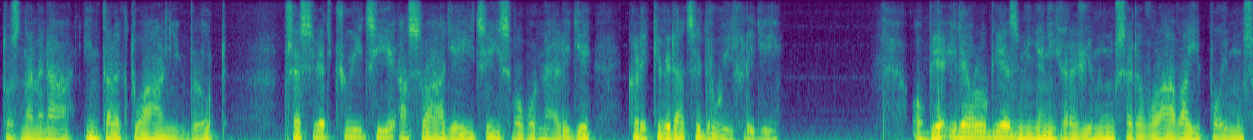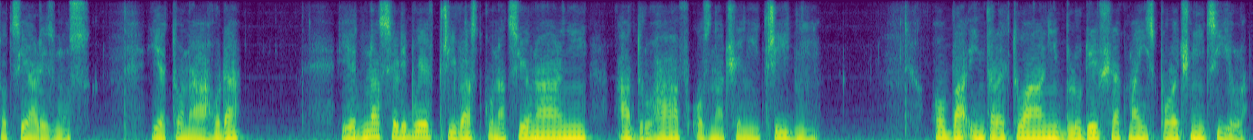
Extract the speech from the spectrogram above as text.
to znamená intelektuální blud, přesvědčující a svádějící svobodné lidi k likvidaci druhých lidí. Obě ideologie zmíněných režimů se dovolávají pojmu socialismus. Je to náhoda? Jedna si libuje v přívlastku nacionální a druhá v označení třídní. Oba intelektuální bludy však mají společný cíl –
